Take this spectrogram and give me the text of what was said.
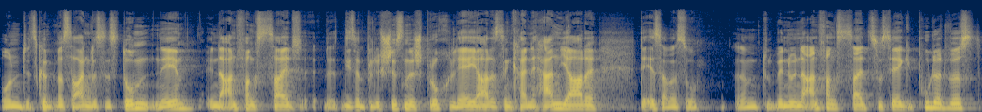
Und jetzt könnte man sagen, das ist dumm. Nee, in der Anfangszeit, dieser beschissene Spruch, Lehrjahre sind keine Herrenjahre, der ist aber so. Ähm, wenn du in der Anfangszeit zu sehr gepudert wirst,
